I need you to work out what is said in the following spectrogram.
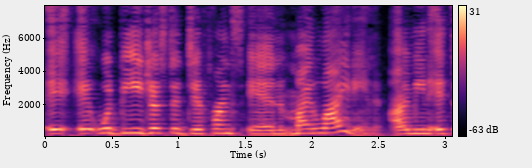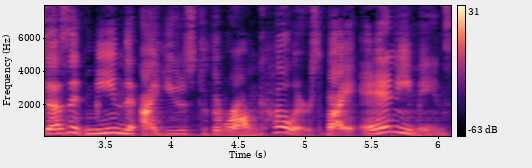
It, it would be just a difference in my lighting. I mean it doesn't mean that I used the wrong colors by any means.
